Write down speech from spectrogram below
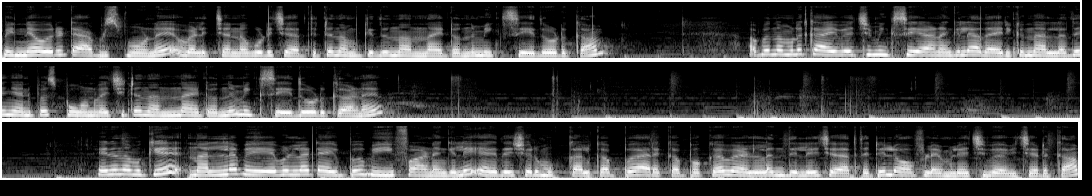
പിന്നെ ഒരു ടേബിൾ സ്പൂണ് വെളിച്ചെണ്ണ കൂടി ചേർത്തിട്ട് നമുക്കിത് നന്നായിട്ടൊന്ന് മിക്സ് ചെയ്ത് കൊടുക്കാം. അപ്പോൾ നമ്മൾ കൈ വെച്ച് മിക്സ് ചെയ്യുകയാണെങ്കിൽ അതായിരിക്കും നല്ലത്. ഞാനിപ്പോൾ സ്പൂൺ വെച്ചിട്ട് നന്നായിട്ടൊന്ന് മിക്സ് ചെയ്ത് കൊടുക്കുകയാണ്. ഇനി നമുക്ക് നല്ല വേവുള്ള ടൈപ്പ് ബീഫാണെങ്കിൽ ഏകദേശം ഒരു മുക്കാൽ കപ്പ് അരക്കപ്പൊക്കെ വെള്ളം ഇതിൽ ചേർത്തിട്ട് ലോ ഫ്ലെയിമിൽ വെച്ച് വേവിച്ചെടുക്കാം.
